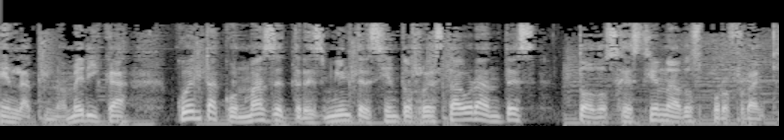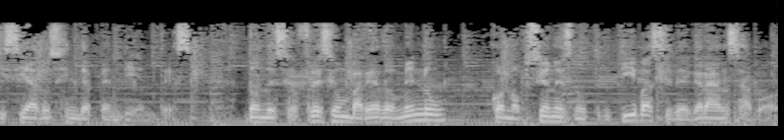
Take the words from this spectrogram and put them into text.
En Latinoamérica cuenta con más de 3.300 restaurantes, todos gestionados por franquiciados independientes, donde se ofrece un variado menú con opciones nutritivas y de gran sabor,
